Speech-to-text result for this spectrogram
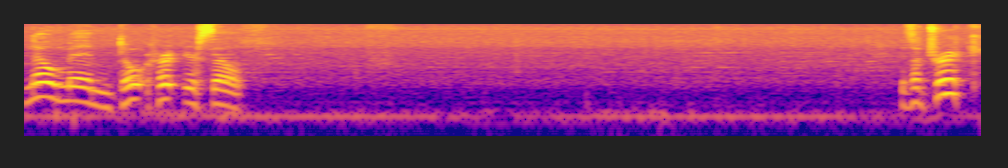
No, Mim, don't hurt yourself. It's a trick.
